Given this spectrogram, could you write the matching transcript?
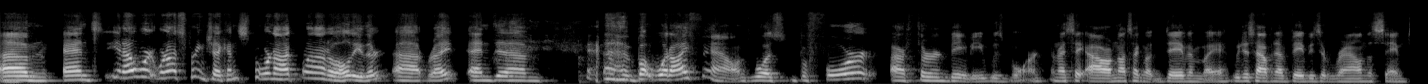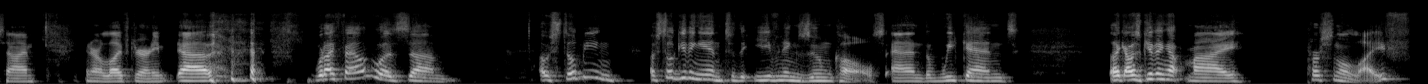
um, and you know we're, we're not spring chickens, but we're not we're not old either, right? And um, but what I found was before our third baby was born, and I say our, I'm not talking about Dave and my, we just happen to have babies around the same time in our life journey. Uh, what I found was um, I was still being, I was still giving in to the evening Zoom calls and the weekend. Like I was giving up my personal life.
